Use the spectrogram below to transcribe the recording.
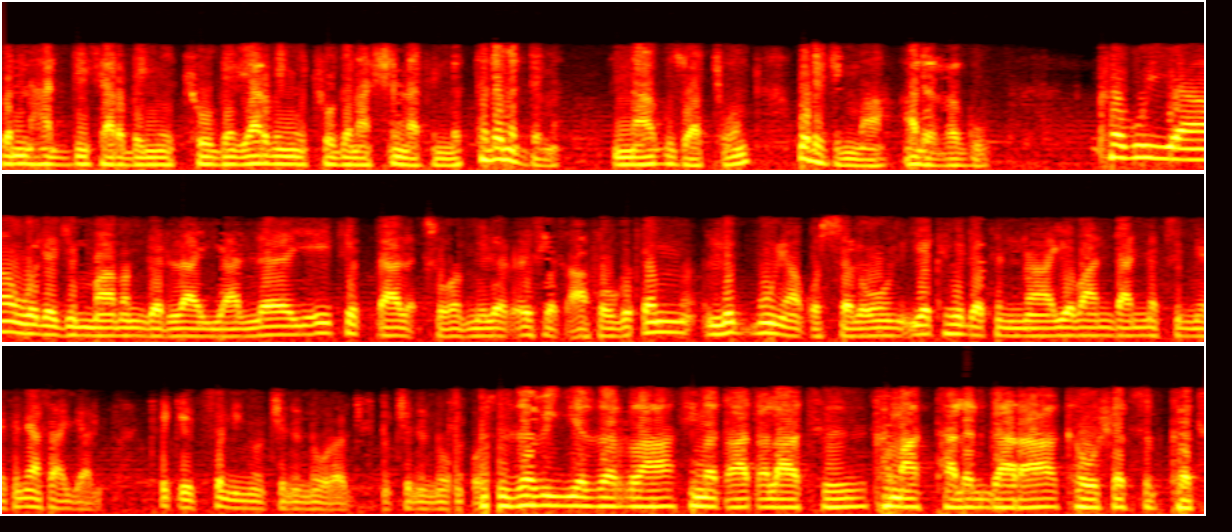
በእነ ሐዲስ የአርበኞቹ ወገን አሸናፊነት ተደመደመ እና ጉዟቸውን ወደ ጅማ አደረጉ። ከጉያ ወደ ጅማ መንገድ ላይ ያለ የኢትዮጵያ ለቅሶ የሚል ርዕስ የጻፈው ግጥም ልቡን ያቆሰለውን የክህደትና የባንዳነት ስሜትን ያሳያል። ጥቂት ስንኞችን እንውረድ ገንዘብ እየዘራ ሲመጣ ጠላት ከማታለል ጋራ ከውሸት ስብከት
